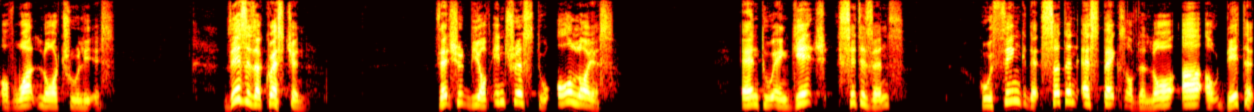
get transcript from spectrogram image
of what law truly is. This is a question that should be of interest to all lawyers and to engage citizens who think that certain aspects of the law are outdated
